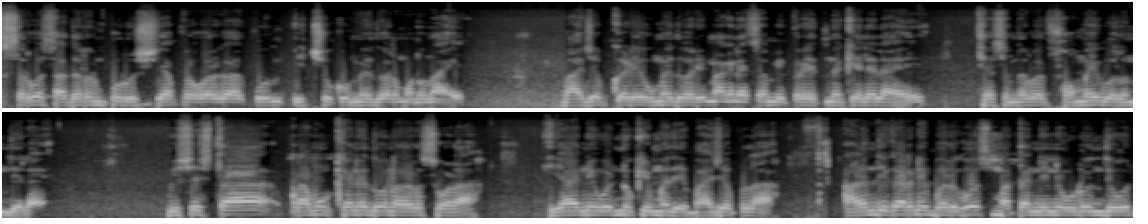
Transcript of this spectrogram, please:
सर्वसाधारण पुरुष या प्रवर्गातून इच्छुक उमेदवार म्हणून आहे भाजपकडे उमेदवारी मागण्याचा मी प्रयत्न केलेला आहे. त्या संदर्भात फॉर्मही भरून दिला आहे विशेषतः प्रामुख्याने दोन हजार सोळा या निवडणुकीमध्ये भाजपला आळंदीकरांनी भरघोस मतांनी निवडून देऊन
